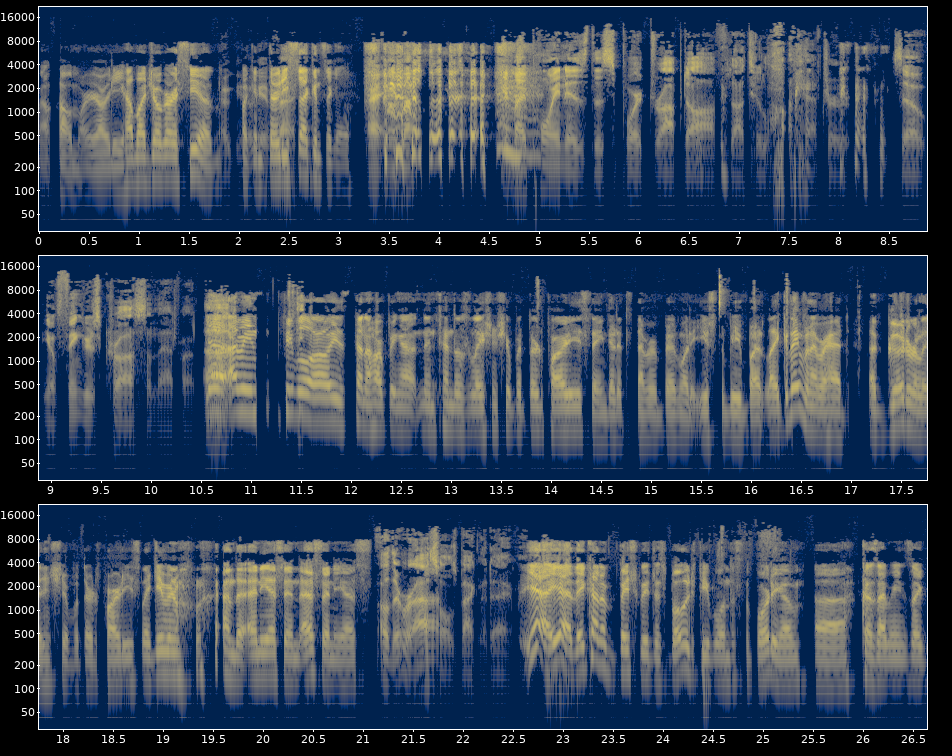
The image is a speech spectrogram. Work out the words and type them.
yeah. Call him Moriarty. How about Joe Garcia? Fucking okay, thirty fine. seconds ago. All right, and my, and my point is the support dropped off not too long after, so you know, fingers crossed on that front. Yeah, Uh, I mean, people are always kind of harping out Nintendo's relationship with third parties, saying that it's never been what it used to be. But like, they've never had a good relationship with third parties. Like even on the NES and SNES. oh, there were assholes back in the day. Man. Yeah, yeah, they kind of basically just bullied people into supporting them. Because I mean, it's like,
